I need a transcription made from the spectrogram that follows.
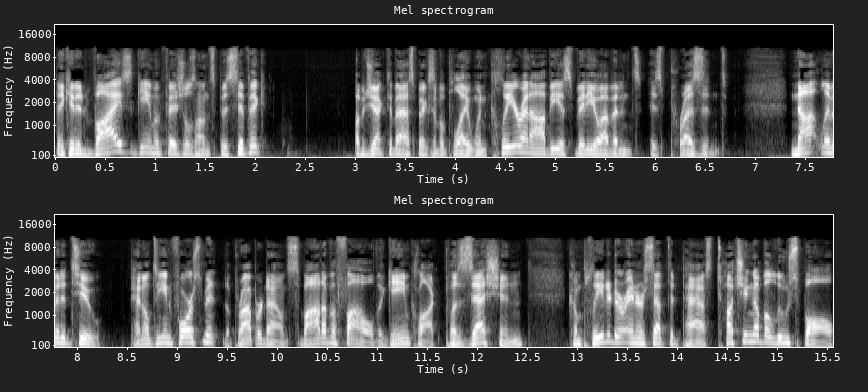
They can advise game officials on specific objective aspects of a play when clear and obvious video evidence is present. Not limited to penalty enforcement, the proper down, spot of a foul, the game clock, possession, completed or intercepted pass, touching of a loose ball,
